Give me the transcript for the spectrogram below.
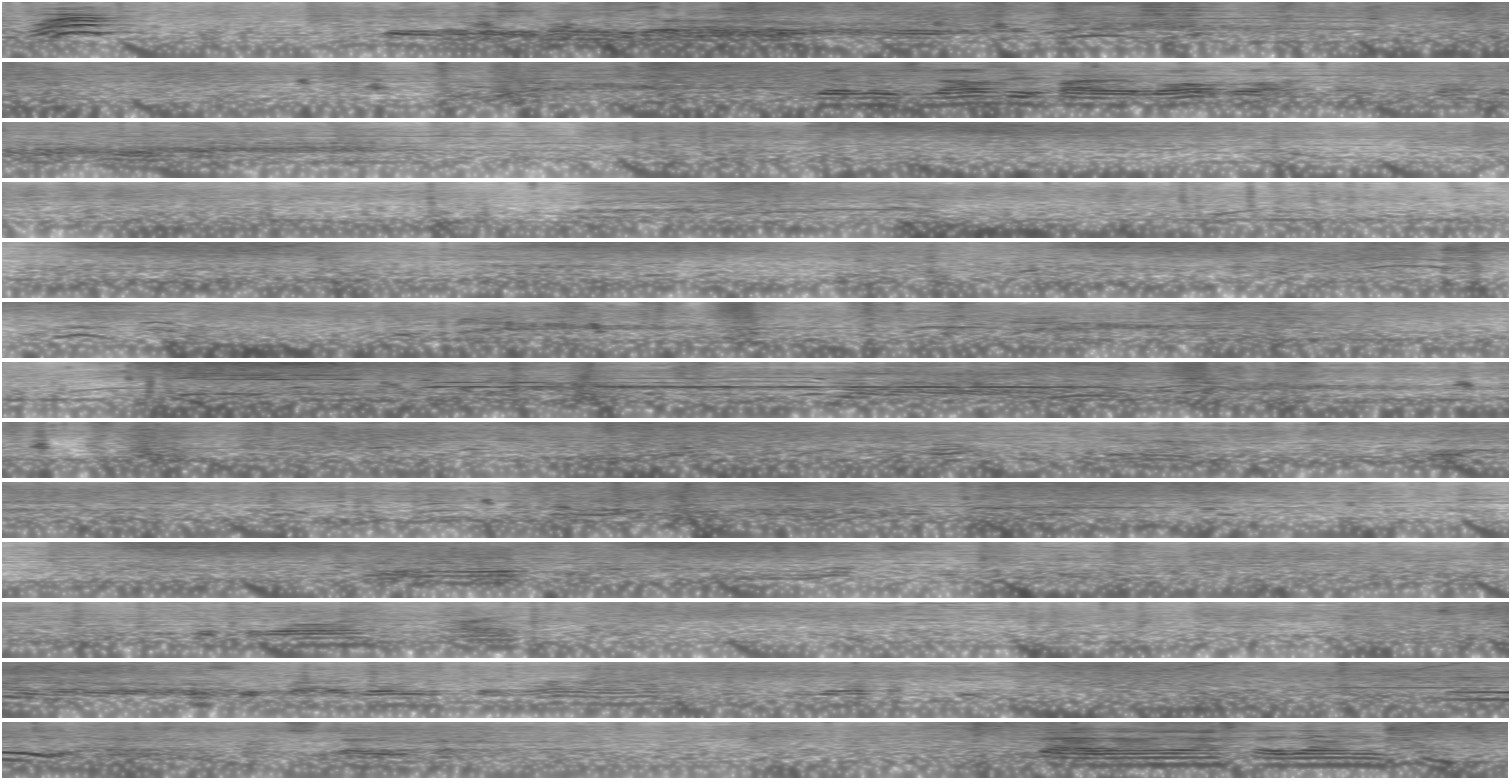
What? Ok, Damage Nozzle Fireball. Ó, oh. Hey, euh,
